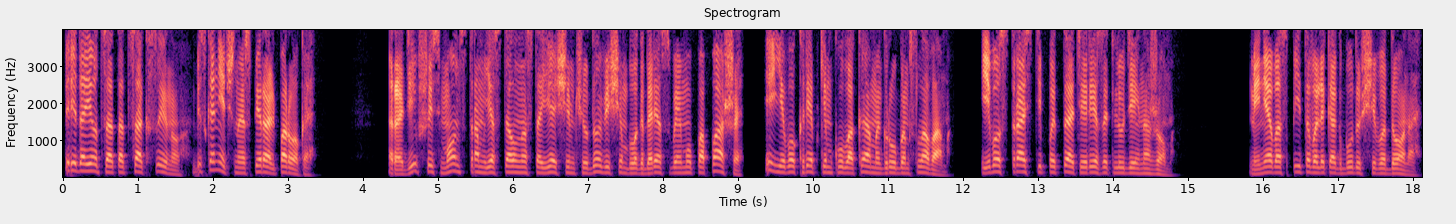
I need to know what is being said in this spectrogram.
передается от отца к сыну, бесконечная спираль порока. Родившись монстром, я стал настоящим чудовищем благодаря своему папаше и его крепким кулакам и грубым словам, его страсти пытать и резать людей ножом. Меня воспитывали как будущего Дона.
